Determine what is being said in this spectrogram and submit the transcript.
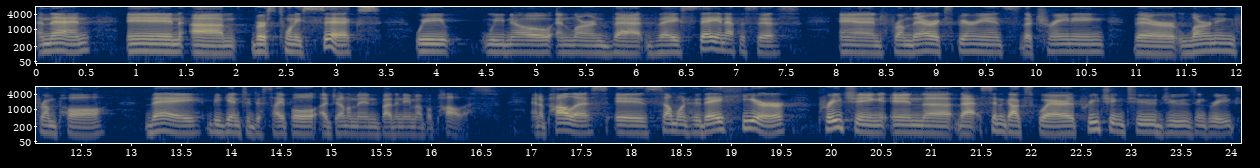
And then in um, verse 26, we, we know and learn that they stay in Ephesus, and from their experience, their training, their learning from Paul, they begin to disciple a gentleman by the name of Apollos. And Apollos is someone who they hear preaching in the, that synagogue square, preaching to Jews and Greeks,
